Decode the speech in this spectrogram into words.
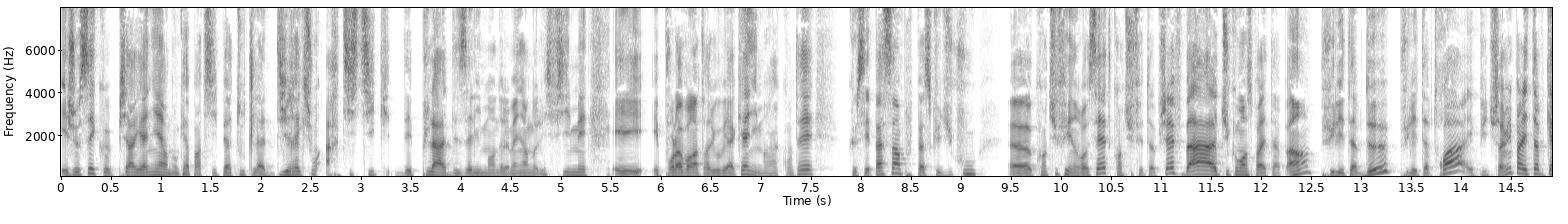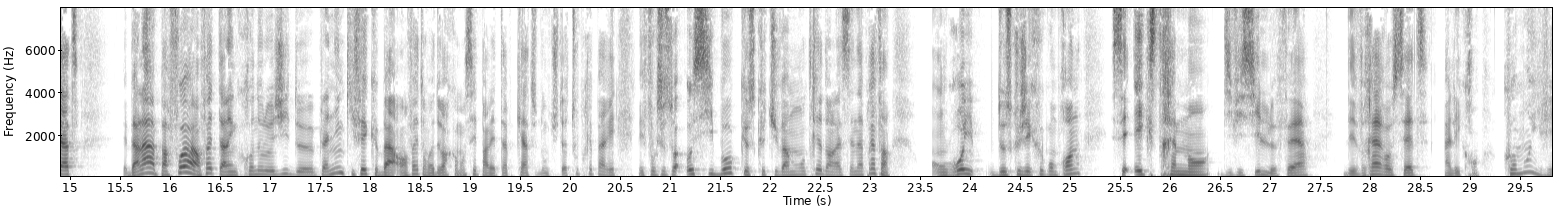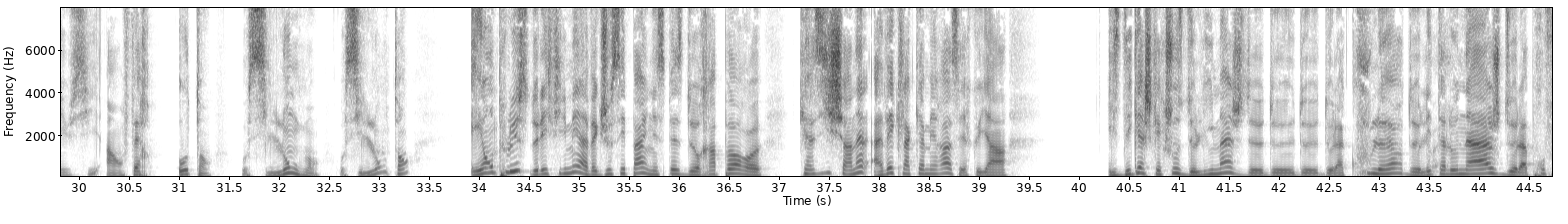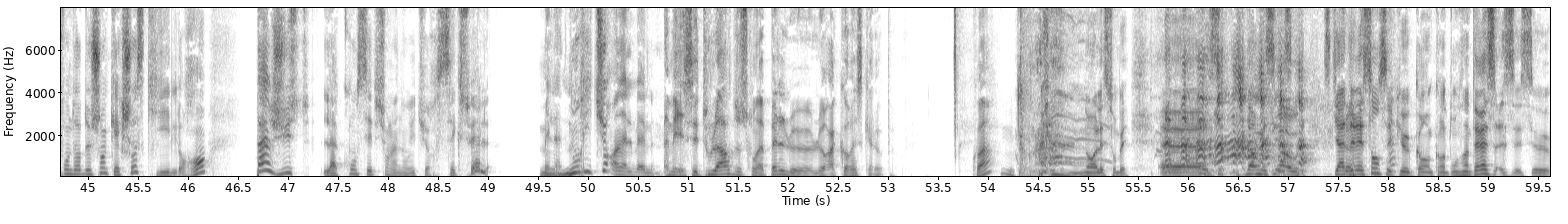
Et je sais que Pierre Gagnère donc, a participé à toute la direction artistique des plats, des aliments, de la manière de les filmer. Et, et pour l'avoir interviewé à Cannes, il me racontait que c'est pas simple parce que du coup, euh, quand tu fais une recette, quand tu fais Top Chef, bah tu commences par l'étape 1, puis l'étape 2, puis l'étape 3, et puis tu termines par l'étape 4. Et ben là, parfois, en fait, tu as une chronologie de planning qui fait que, bah, en fait, on va devoir commencer par l'étape 4. Donc, tu dois tout préparer. Mais il faut que ce soit aussi beau que ce que tu vas montrer dans la scène après. Enfin, en gros, de ce que j'ai cru comprendre, c'est extrêmement difficile de faire des vraies recettes à l'écran. Comment il réussit à en faire autant, aussi longuement, aussi longtemps, et en plus de les filmer avec, je sais pas, une espèce de rapport euh, quasi charnel avec la caméra? C'est-à-dire qu'il y a un, il se dégage quelque chose de l'image, de, de, de, de la couleur, de l'étalonnage, de la profondeur de champ, quelque chose qui rend pas juste la conception de la nourriture sexuelle, mais la nourriture en elle-même. Ah, mais c'est tout l'art de ce qu'on appelle le, le raccord escalope. Quoi? Non, laisse tomber. Euh, non, mais ce, ce qui est intéressant, c'est que quand, quand on s'intéresse,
